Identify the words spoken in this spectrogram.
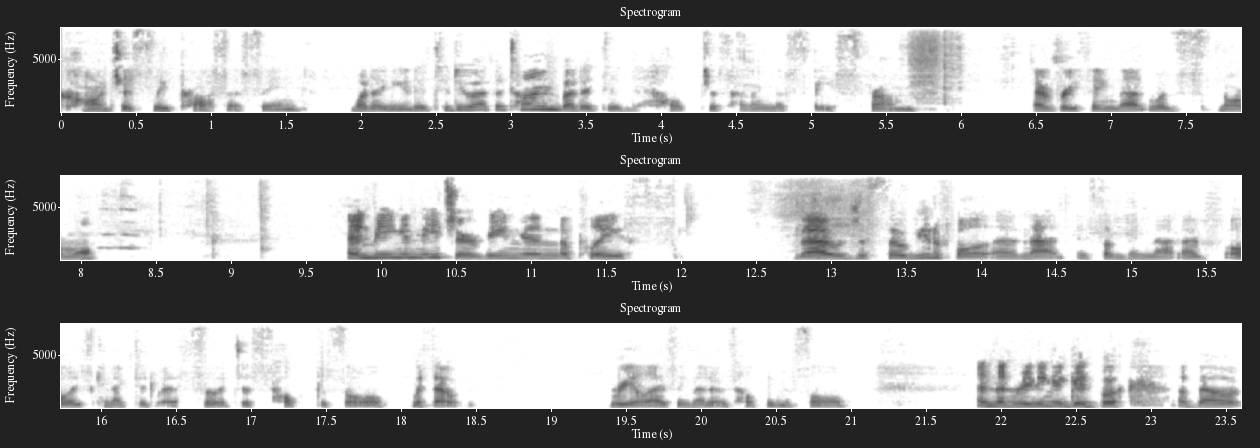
consciously processing what I needed to do at the time, but it did help just having the space from everything that was normal. And being in nature, being in a place that was just so beautiful. And that is something that I've always connected with. So it just helped the soul without realizing that it was helping the soul. And then reading a good book about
